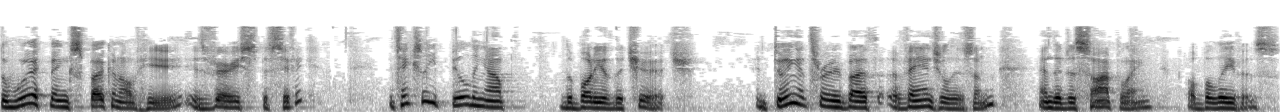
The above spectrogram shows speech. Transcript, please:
the work being spoken of here is very specific. It's actually building up the body of the church and doing it through both evangelism and the discipling of believers.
